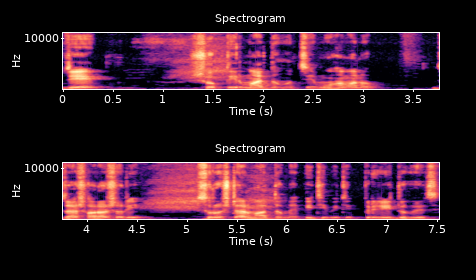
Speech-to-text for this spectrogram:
যে শক্তির মাধ্যম হচ্ছে মহামানব, যা সরাসরি স্রষ্টার মাধ্যমে পৃথিবীতে প্রেরিত হয়েছে।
